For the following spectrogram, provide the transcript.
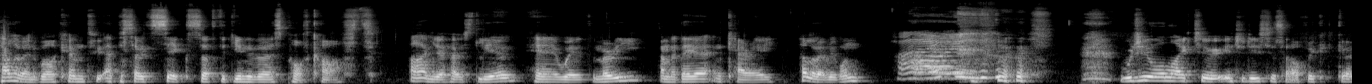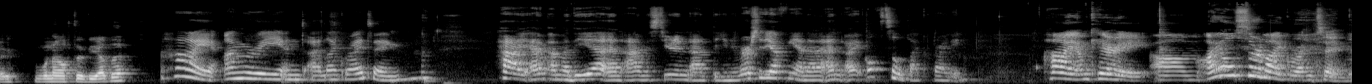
Hello and welcome to episode 6 of the Uni-Verse podcast. I'm your host Leo, here with Marie, Amadea, and Carrie. Hello everyone. Hi. Would you all like to introduce yourself? We could go one after the other. Hi, I'm Marie and I like writing. Hi, I'm Amadea and I'm a student at the University of Vienna and I also like writing. Hi, I'm Carrie. Um, I also like writing.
